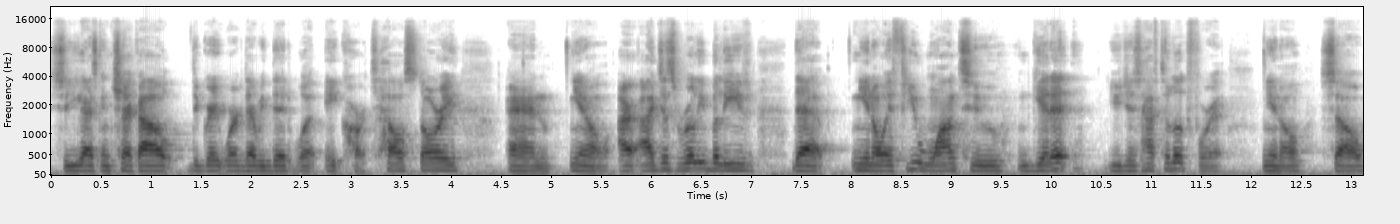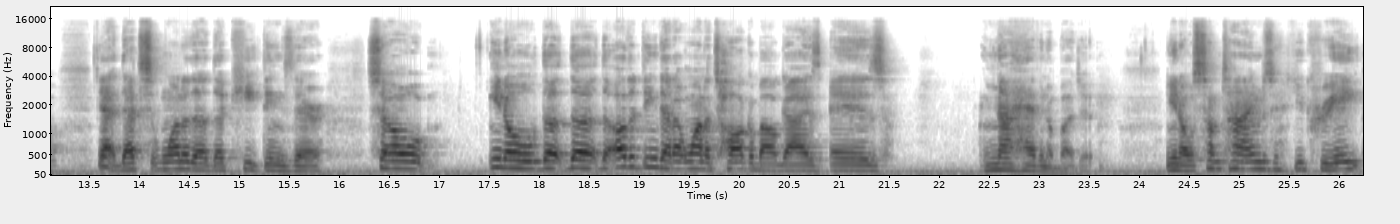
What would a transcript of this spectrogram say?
so you guys can check out the great work that we did with a cartel story. And you know i, I just really believe that you know if you want to get it you just have to look for it you know? So yeah that's one of the the key things there so, you know, the the the other thing that I want to talk about, guys, is not having a budget. You know, sometimes you create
